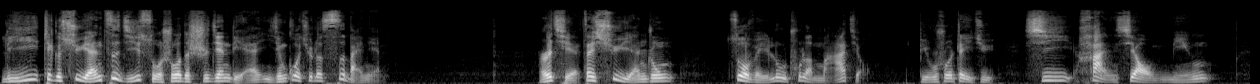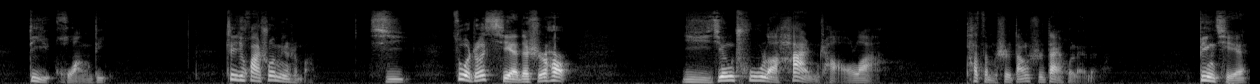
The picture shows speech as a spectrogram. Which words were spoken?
离这个序言自己所说的时间点已经过去了四百年，而且在序言中，作伪露出了马脚，比如说这句“西汉孝明帝皇帝”，这句话说明什么？西，作者写的时候已经出了汉朝了，他怎么是当时带回来的呢？并且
